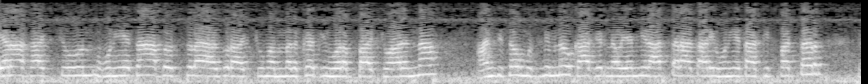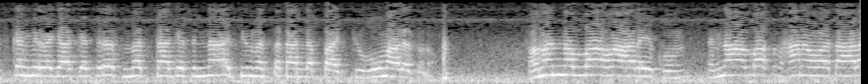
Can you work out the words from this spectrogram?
የራሳችሁን ሁኔታ በሱ ላይ አዙራችሁ መመልከት ይኖርባችኋልና አንድ ሰው ሙስሊም ነው ካፊር ነው የሚል አጠራጣሪ ሁኔታ ሲፈጠር እስከሚረጋገጥ ድረስ መታገትና እድል መስጠት አለባችሁ ማለቱ ነው። ፈመን አላሁ አለይኩም እና አላህ ስብሓናሁ ወተላ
